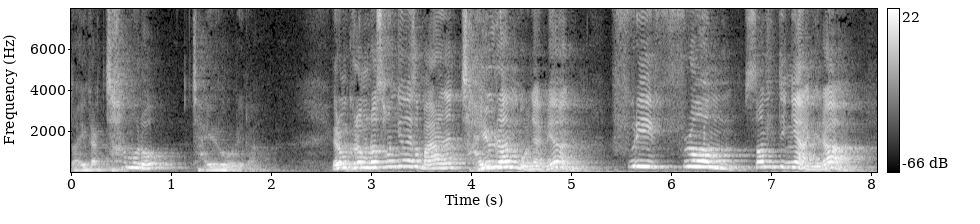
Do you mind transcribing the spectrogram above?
너희가 참으로 자유로우리라. 여러분 그러므로 성경에서 말하는 자유란 뭐냐면 free from something이 아니라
